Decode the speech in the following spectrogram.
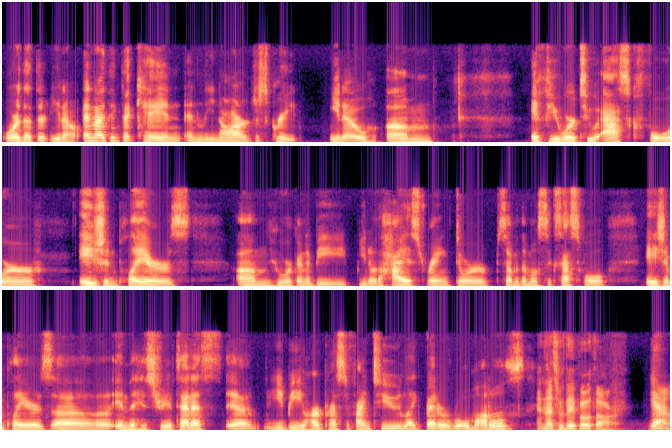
or that they're, you know, and I think that Kei and, and Li Na are just great, you know. Um, if you were to ask for Asian players um, who are going to be, you know, the highest ranked or some of the most successful Asian players uh, in the history of tennis, uh, you'd be hard pressed to find two like better role models. And that's what they both are. Yeah.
